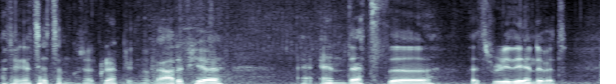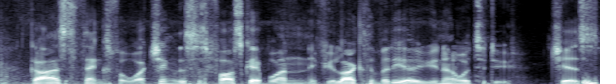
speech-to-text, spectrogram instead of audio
I think that's it. I'm going to grappling hook out of here, and that's the that's really the end of it. Guys, thanks for watching. This is Farscape One. If you like the video, you know what to do. Cheers.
